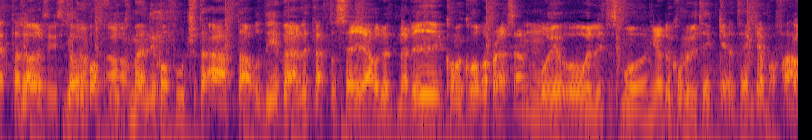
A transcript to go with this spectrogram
äta jag, där jag, sist. jag hade bara, kom igen, det är bara att fortsätta äta och det är väldigt lätt att säga. Och du vet, när vi kommer kolla på det sen Mm. och, och är lite småhungriga, då kommer vi tänka, tänka bara fan.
